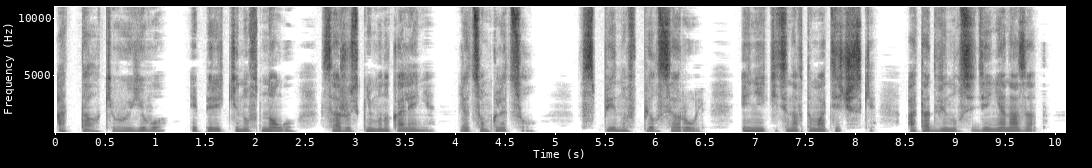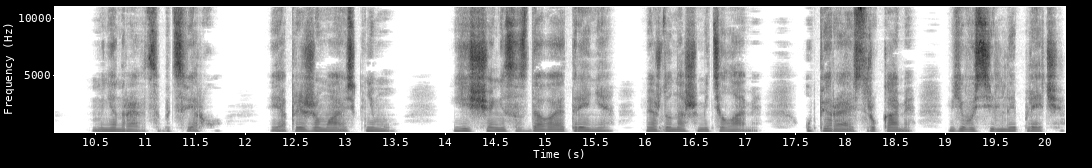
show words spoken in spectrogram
Отталкиваю его и, перекинув ногу, сажусь к нему на колени, лицом к лицу. В спину впился руль, и Никитин автоматически отодвинул сиденье назад. Мне нравится быть сверху. Я прижимаюсь к нему, еще не создавая трения между нашими телами, упираясь руками в его сильные плечи.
